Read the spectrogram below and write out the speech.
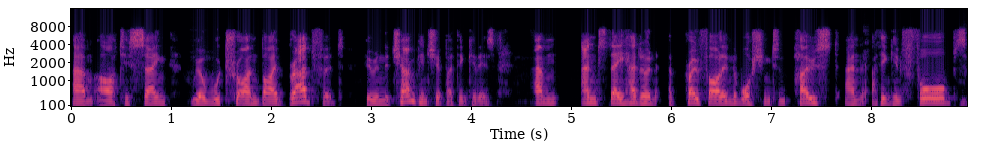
um, artists saying we will we'll try and buy Bradford, who in the championship I think it is, um, and they had a, a profile in the Washington Post and I think in Forbes.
